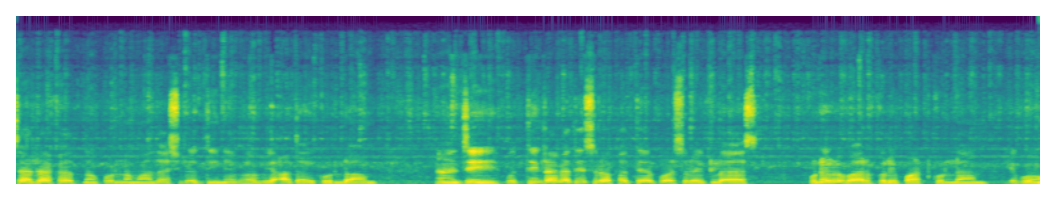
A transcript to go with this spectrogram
চার রাখাত নফল নামাজ আশুরার দিন এভাবে আদায় করলাম যে প্রত্যেক রাখাতে সুরা ফাতেহার পর সুরা ক্লাস পনেরো বার করে পাঠ করলাম এবং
